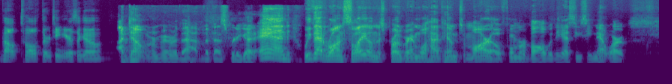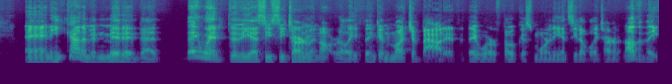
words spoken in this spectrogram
about 12, 13 years ago. I don't remember that, but that's pretty good. And we've had Ron Slay on this program. We'll have him tomorrow, former ball with the SEC network. And he kind of admitted that they went to the SEC tournament not really thinking much about it, that they were focused more in the NCAA tournament. Not that they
